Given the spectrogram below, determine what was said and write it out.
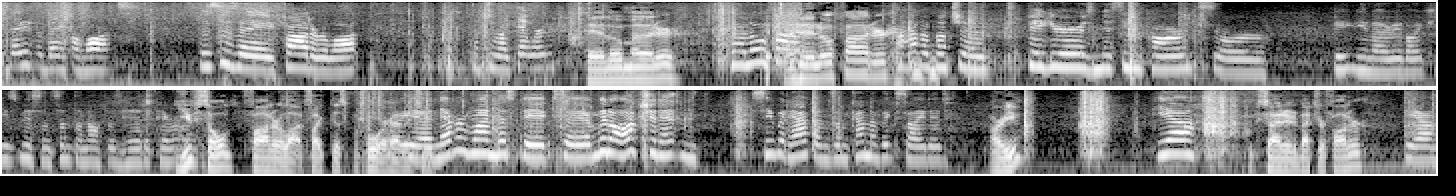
today's the day for lots. This is a fodder lot. Don't you like that word? Hello, mother. Hello, fodder. Hello, fodder. I have a bunch of figures, missing parts, or you know, like he's missing something off his head apparently. You've sold fodder lots like this before, oh, haven't yeah, you? Yeah, never one this big. So I'm going to auction it and see what happens. I'm kind of excited. Are you? Yeah. Excited about your fodder? Yeah.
